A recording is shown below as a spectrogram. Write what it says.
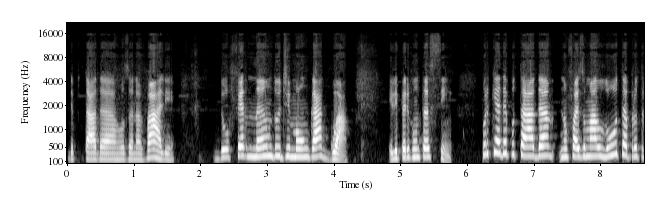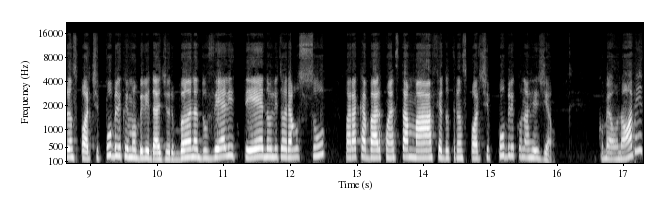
deputada Rosana Vale, do Fernando de Mongaguá. Ele pergunta assim: por que a deputada não faz uma luta para o transporte público e mobilidade urbana do VLT no litoral sul para acabar com esta máfia do transporte público na região? Como é o nome?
